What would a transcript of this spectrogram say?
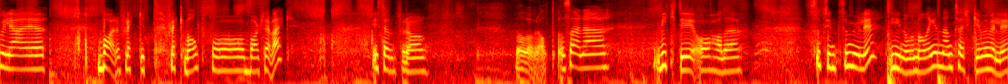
ville jeg bare flekket, flekkmalt på bar treverk istedenfor å male overalt. Og så er det viktig å ha det så tynt som mulig. Linoljemalingen den tørker med veldig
